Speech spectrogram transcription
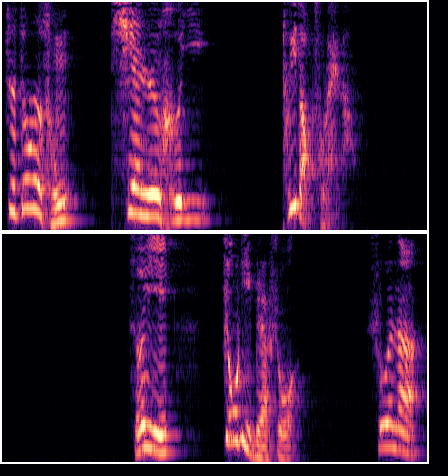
这都是从天人合一推导出来的。所以《周》里边说说呢，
